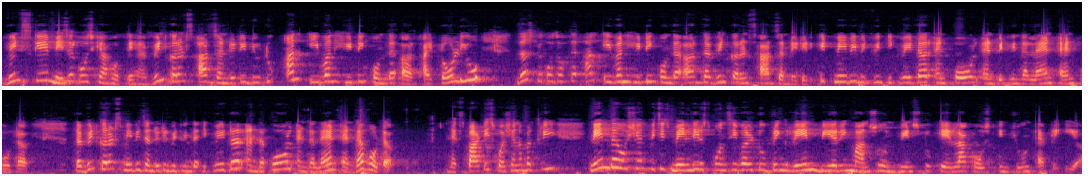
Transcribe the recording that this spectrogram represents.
winds के मेजर कोज क्या होते हैं? Wind currents are generated due to uneven heating on the earth I told you just because of the uneven heating on the earth the wind currents are generated it may be between equator and pole and between the land and water the wind currents may be generated between the equator and the pole and the land and the water next part is question number 3 name the ocean which is mainly responsible to bring rain bearing monsoon winds to kerala coast in june every year.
